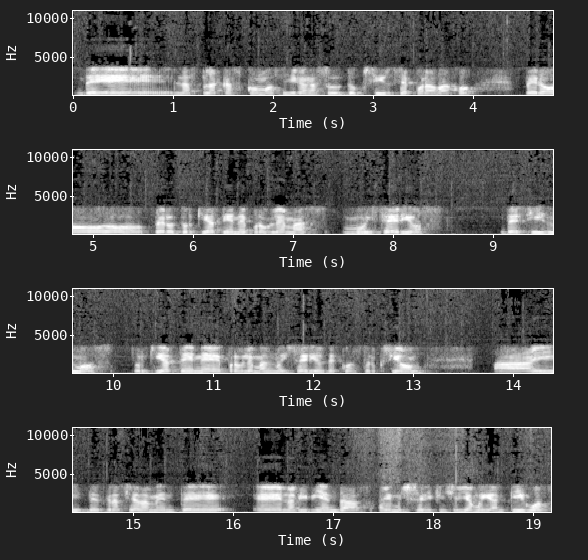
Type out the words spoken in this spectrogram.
de las placas cómo se llegan a subducirse por abajo pero, pero Turquía tiene problemas muy serios de sismos, Turquía tiene problemas muy serios de construcción, hay desgraciadamente eh, las viviendas, hay muchos edificios ya muy antiguos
